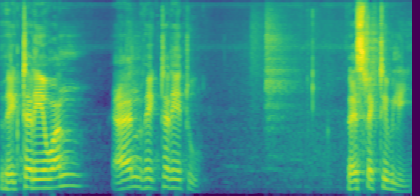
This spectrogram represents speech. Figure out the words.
vector a1 and vector a2 respectively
